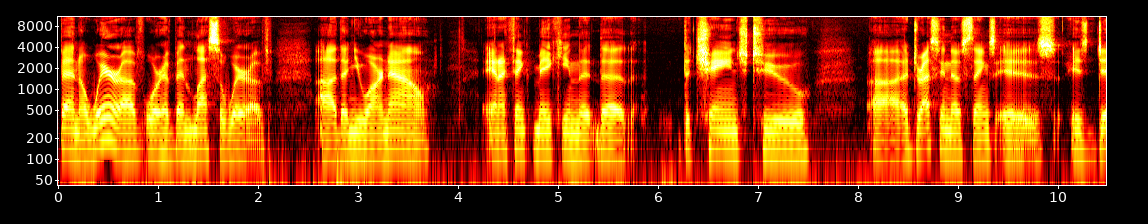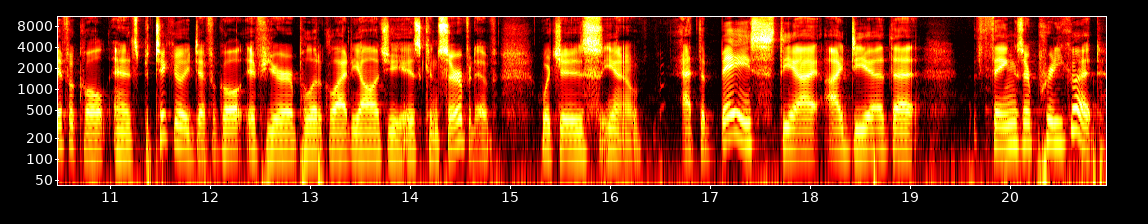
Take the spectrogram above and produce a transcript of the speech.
been aware of or have been less aware of uh, than you are now. And I think making the the, the change to uh, addressing those things is is difficult, and it's particularly difficult if your political ideology is conservative, which is you know at the base the i- idea that things are pretty good.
